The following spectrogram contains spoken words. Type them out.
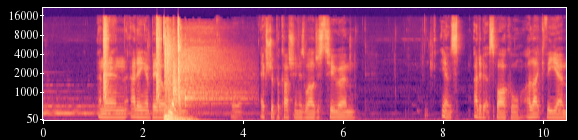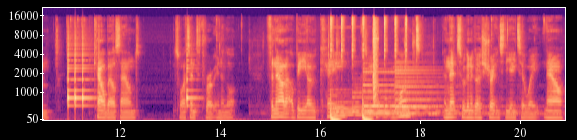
And then adding a bit of extra percussion as well, just to um, you know add a bit of sparkle. I like the um, cowbell sound, so I tend to throw it in a lot. For now, that'll be okay because we've got what we want. And next, we're going to go straight into the 808. Now,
